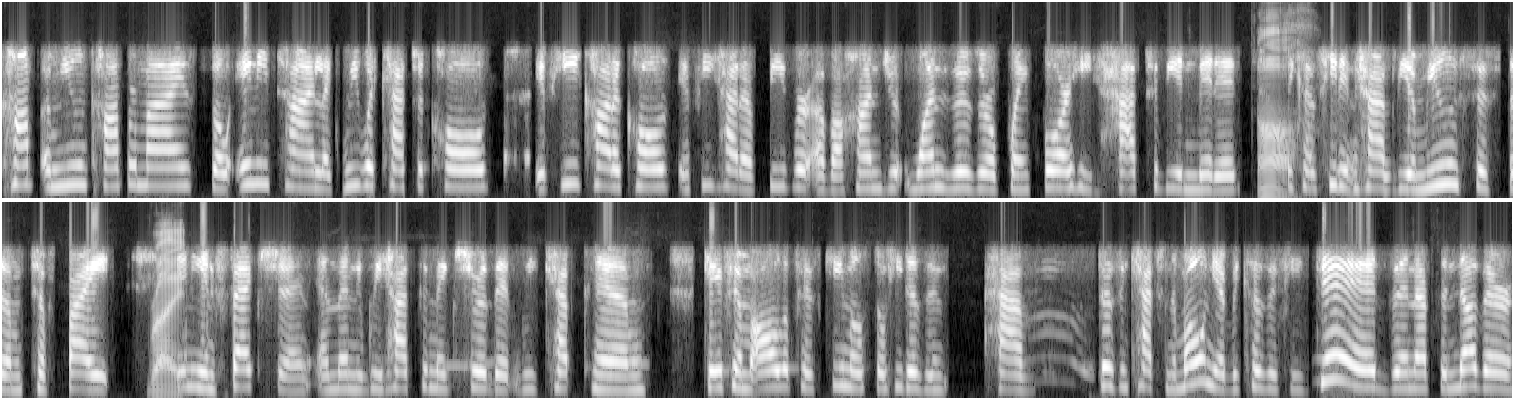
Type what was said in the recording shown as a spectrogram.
comp- immune compromised. So anytime like we would catch a cold, if he caught a cold, if he had a fever of a hundred one zero zero point four, he had to be admitted Oh. because he didn't have the immune system to fight Right. any infection. And then we had to make sure that we kept him, gave him all of his chemo so he doesn't have doesn't catch pneumonia because if he did, then that's another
